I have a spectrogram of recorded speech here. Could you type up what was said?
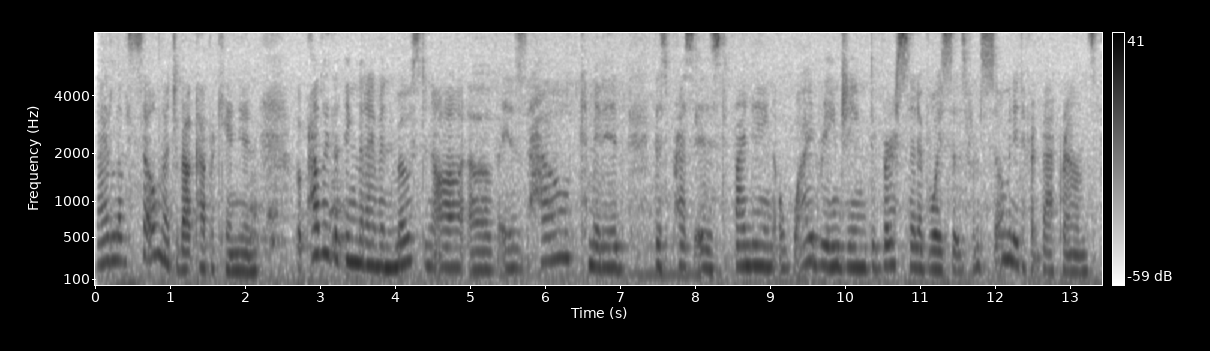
I love so much about Copper Canyon, but probably the thing that I'm in most in awe of is how committed this press is to finding a wide-ranging, diverse set of voices from so many different backgrounds.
